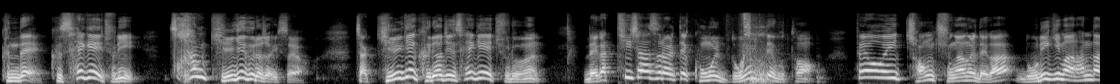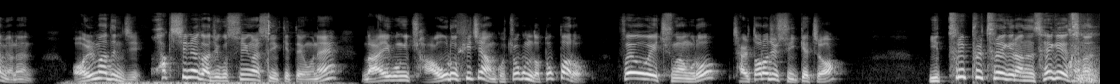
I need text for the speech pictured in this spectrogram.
근데 그세 개의 줄이 참 길게 그려져 있어요. 자, 길게 그려진 세 개의 줄은 내가 티샷을 할 때 공을 놓을 때부터 페어웨이 정중앙을 내가 노리기만 한다면 은 얼마든지 확신을 가지고 스윙할 수 있기 때문에 나의 공이 좌우로 휘지 않고 조금 더 똑바로 페어웨이 중앙으로 잘 떨어질 수 있겠죠. 이 트리플 트랙이라는 세 개의 선은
